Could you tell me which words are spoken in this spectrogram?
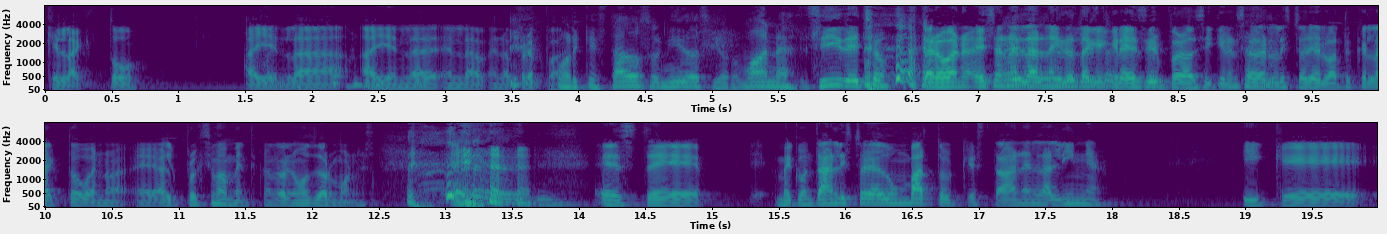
que lactó ahí en la ahí en la en la, en la prepa. Porque Estados Unidos y hormonas. Sí, de hecho. Pero bueno, esa no es la anécdota que quería decir, pero si quieren saber la historia del vato que lactó, bueno, eh, al- próximamente, cuando hablemos de hormonas. este, me contaban la historia de un vato que estaban en la línea y que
